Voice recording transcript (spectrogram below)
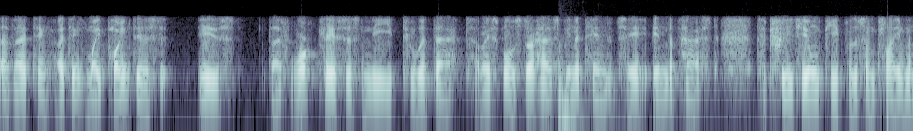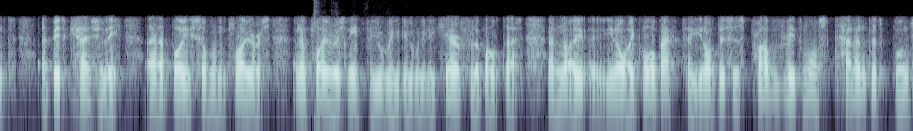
a bad thing. I think my point is is that workplaces need to adapt. And I suppose there has been a tendency in the past to treat young people's employment a bit casually uh, by some employers, and employers need to be really, really careful about that. And I, you know, I go back to, you know, this is probably the most talented bunch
